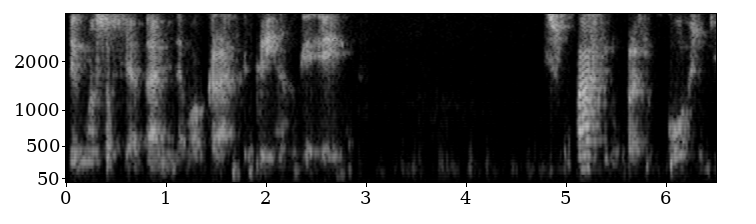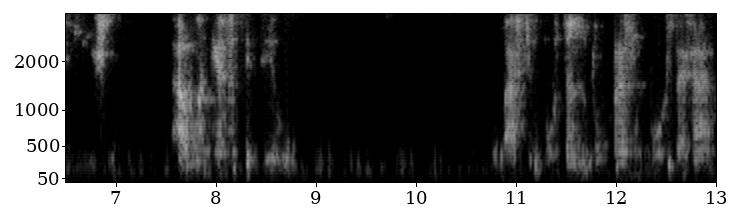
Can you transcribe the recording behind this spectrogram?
ter uma sociedade democrática criando guerreiros. Isso parte do pressuposto de que há uma guerra civil. Parte, portanto, de um pressuposto errado.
